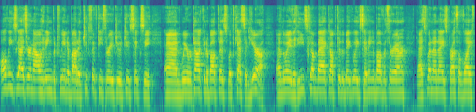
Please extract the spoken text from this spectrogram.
all these guys are now hitting between about a 253 to a 260. And we were talking about this with Keston Hiura and the way that he's come back up to the big leagues, hitting above a 300. That's been a nice breath of life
